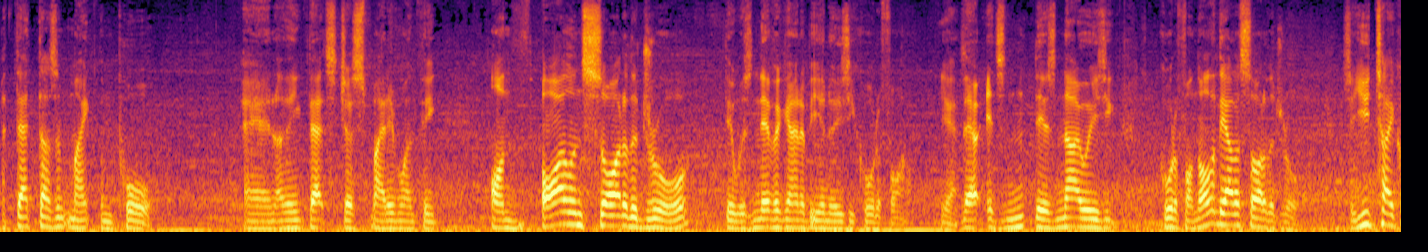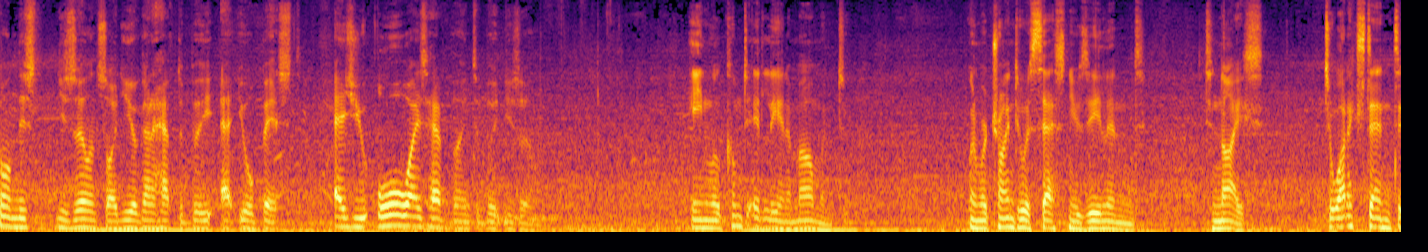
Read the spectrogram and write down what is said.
but that doesn't make them poor. And I think that's just made everyone think on Ireland's side of the draw, there was never going to be an easy quarterfinal. Yeah. There, it's, there's no easy quarterfinal, not on the other side of the draw. So you take on this New Zealand side, you're going to have to be at your best, as you always have been to beat New Zealand. Ian, we'll come to Italy in a moment. When we're trying to assess New Zealand tonight, to what extent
